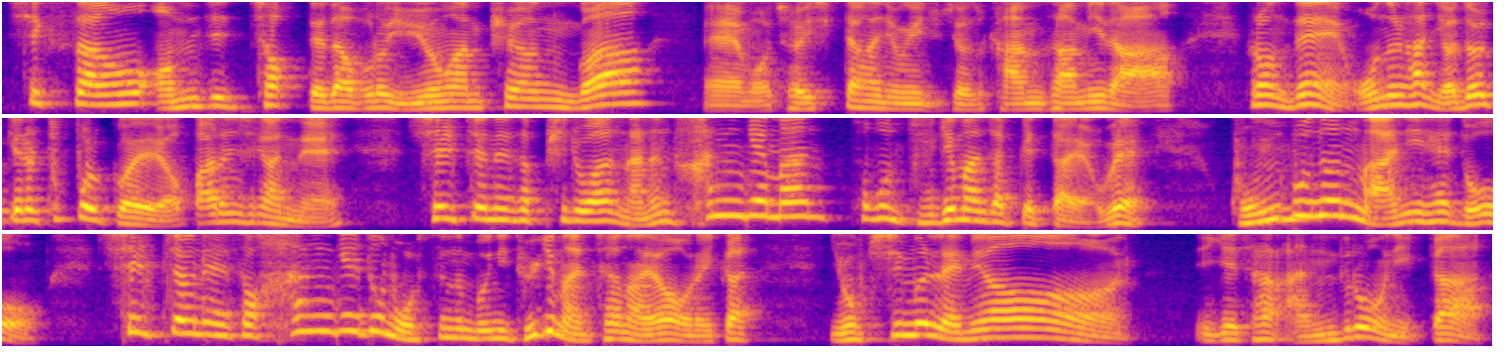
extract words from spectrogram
식사 후 엄지척 대답으로 유용한 표현과 예, 뭐 저희 식당을 이용해 주셔서 감사합니다. 그런데 오늘 한 8개를 툭 볼 거예요. 빠른 시간 내에. 실전에서 필요한 나는 한 개만 혹은 두 개만 잡겠다예요. 왜? 공부는 많이 해도 실전에서 한 개도 못 쓰는 분이 되게 많잖아요. 그러니까 욕심을 내면 이게 잘 안 들어오니까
